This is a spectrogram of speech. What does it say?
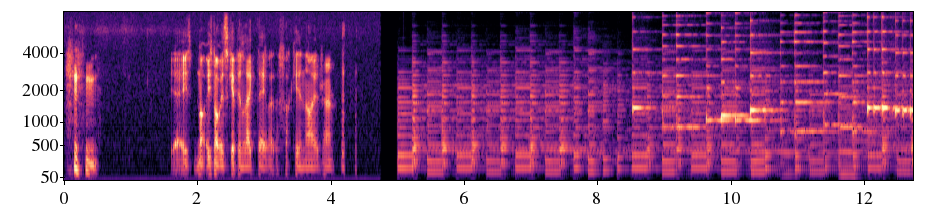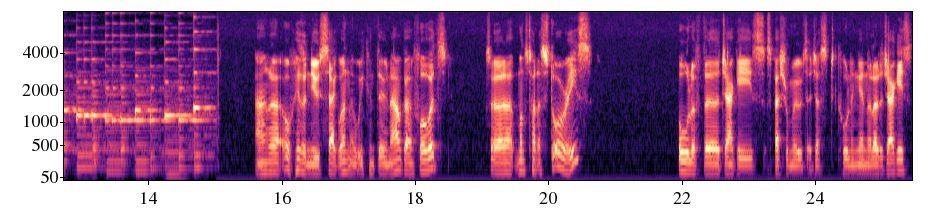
yeah he's not he's not been skipping leg day like the fucking iodrome And uh, oh, here's a new segment that we can do now going forwards. So, uh, Monster Hunter Stories. All of the Jaggis' special moves are just calling in a load of Jaggis.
